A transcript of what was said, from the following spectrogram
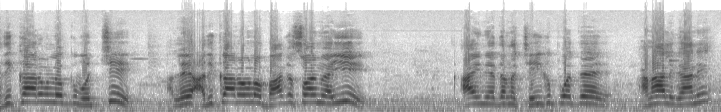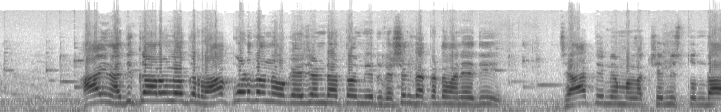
అధికారంలోకి వచ్చి లే అధికారంలో భాగస్వామి అయ్యి ఆయన ఏదైనా చేయకపోతే అనాలి కానీ ఆయన అధికారంలోకి రాకూడదన్న ఒక ఎజెండాతో మీరు విషం కక్కడం అనేది జాతి మిమ్మల్ని క్షమిస్తుందా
